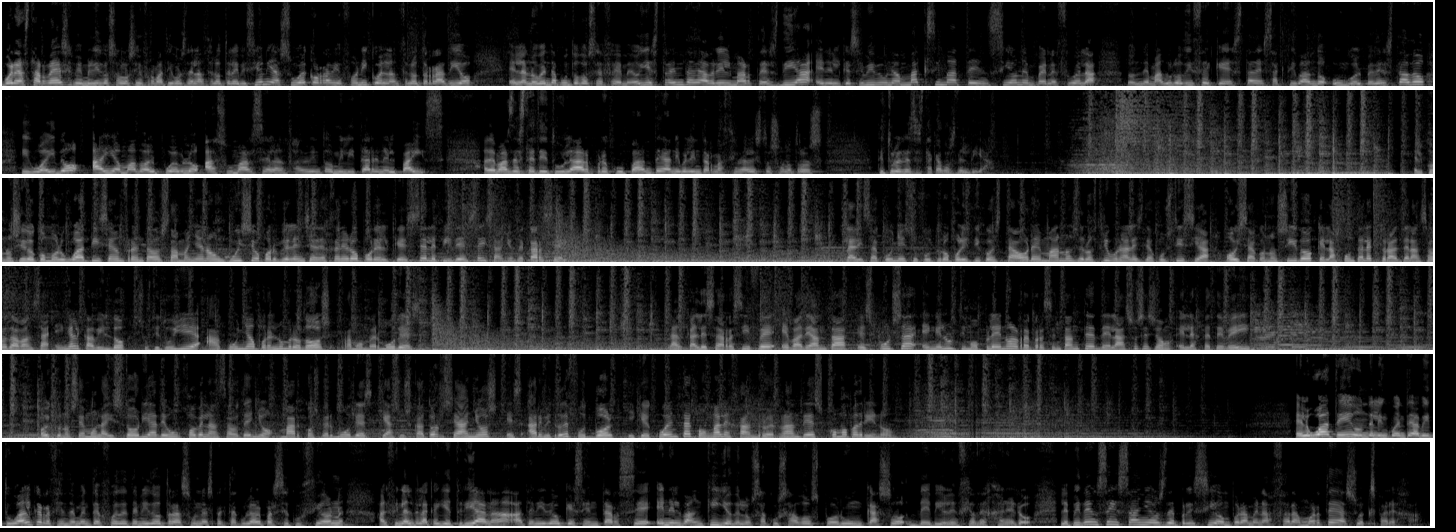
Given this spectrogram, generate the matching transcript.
Buenas tardes, bienvenidos a los informativos de Lancelot Televisión y a su eco radiofónico en Lancelot Radio en la 90.2 FM. Hoy es 30 de abril, martes, día en el que se vive una máxima tensión en Venezuela, donde Maduro dice que está desactivando un golpe de Estado y Guaidó ha llamado al pueblo a sumarse al lanzamiento militar en el país. Además de este titular preocupante a nivel internacional, estos son otros titulares destacados del día. El conocido como el Guati se ha enfrentado esta mañana a un juicio por violencia de género por el que se le pide seis años de cárcel. Gladys Acuña y su futuro político está ahora en manos de los tribunales de justicia. Hoy se ha conocido que la Junta Electoral de Lanzarote Avanza en el Cabildo sustituye a Acuña por el número 2, Ramón Bermúdez. La alcaldesa de Recife, Eva de Anta, expulsa en el último pleno al representante de la asociación LGTBI. Hoy conocemos la historia de un joven lanzaroteño, Marcos Bermúdez, que a sus 14 años es árbitro de fútbol y que cuenta con Alejandro Hernández como padrino. El Guati, un delincuente habitual que recientemente fue detenido tras una espectacular persecución al final de la calle Triana, ha tenido que sentarse en el banquillo de los acusados por un caso de violencia de género. Le piden seis años de prisión por amenazar a muerte a su expareja.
